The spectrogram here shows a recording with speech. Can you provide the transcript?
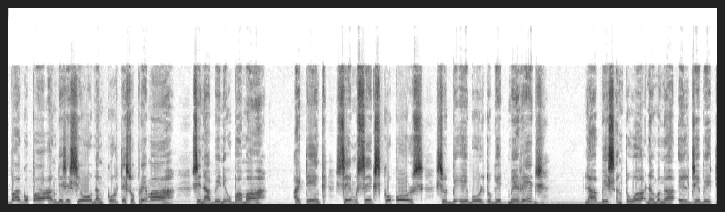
bago pa ang desisyon ng Korte Suprema, sinabi ni Obama, I think same-sex couples should be able to get marriage. Labis ang tuwa ng mga LGBT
